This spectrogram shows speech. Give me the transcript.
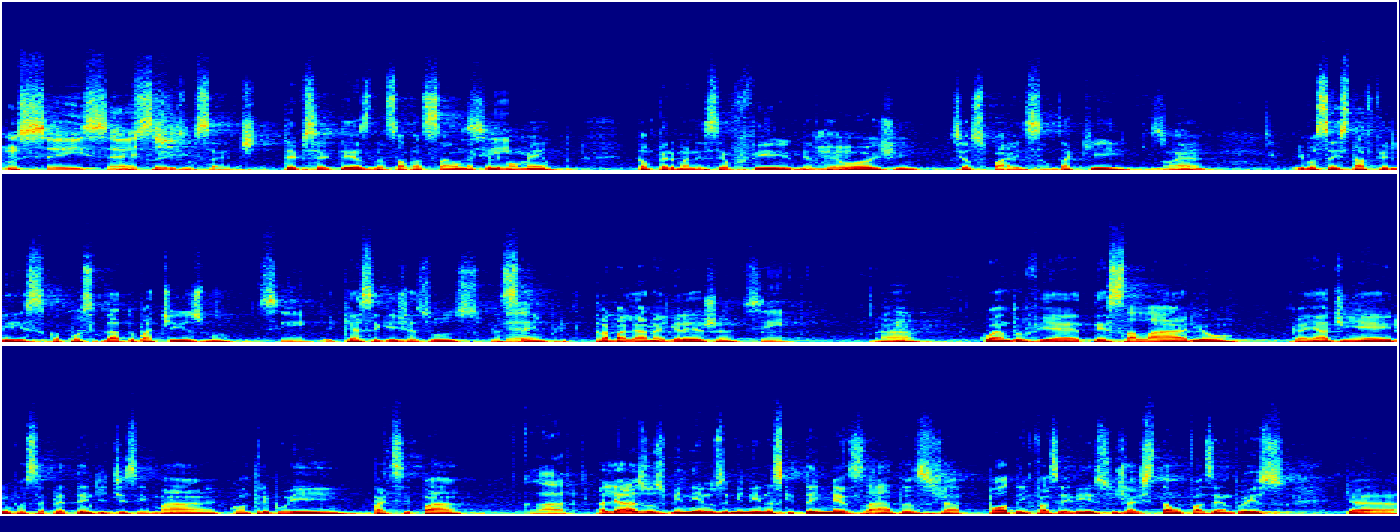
Uns seis, sete. Uns seis ou sete. Teve certeza da salvação naquele Sim. momento? Então permaneceu firme até uhum. hoje. Seus pais são daqui, Sim. não é? E você está feliz com a possibilidade do batismo? Sim. E quer seguir Jesus para sempre? Trabalhar na igreja? Sim. Ah? Quando vier ter salário, ganhar dinheiro, você pretende dizimar, contribuir, participar? Claro. Aliás, os meninos e meninas que têm mesadas já podem fazer isso, já estão fazendo isso, que é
